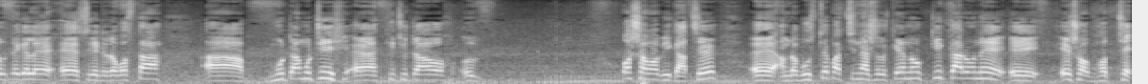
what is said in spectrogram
বলতে গেলে সিলেটের অবস্থা মোটামুটি কিছুটাও অস্বাভাবিক আছে। আমরা বুঝতে পারছি না আসলে কেন কি কারণে এসব হচ্ছে।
